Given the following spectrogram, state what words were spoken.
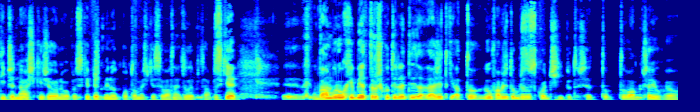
té přednášky, že jo, nebo prostě pět minut potom ještě se vás na něco zeptá. Prostě vám budou chybět trošku tyhle ty zážitky a to doufám, že to brzo skončí, protože to, to vám přeju. Jo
